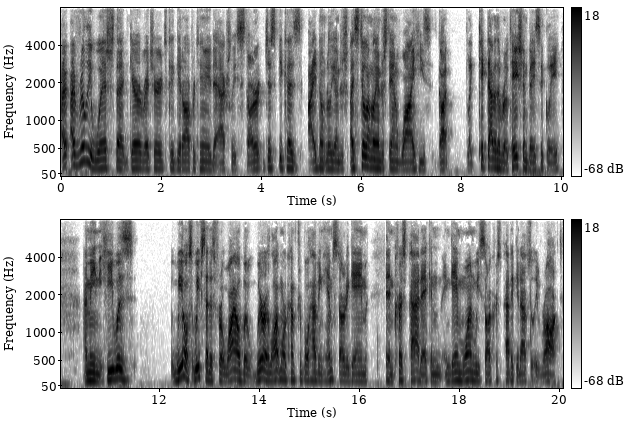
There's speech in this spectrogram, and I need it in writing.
I, I really wish that Garrett Richards could get opportunity to actually start, just because I don't really under I still don't really understand why he's got like kicked out of the rotation. Basically, I mean, he was. We also we've said this for a while, but we're a lot more comfortable having him start a game than Chris Paddack. And in game one, we saw Chris Paddack get absolutely rocked.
